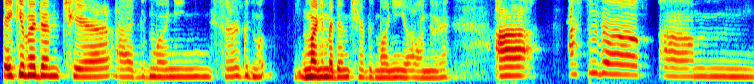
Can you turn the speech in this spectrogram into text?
Thank you, Madam Chair. Uh, Good morning, sir. Good mo- good morning, Madam Chair. Good morning, Your Honor. Uh, As to the, um,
